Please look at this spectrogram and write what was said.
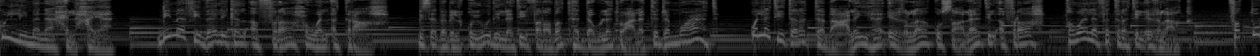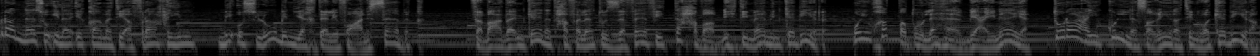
كل مناحي الحياة، بما في ذلك الأفراح والأتراح، بسبب القيود التي فرضتها الدولة على التجمعات، والتي ترتب عليها إغلاق صالات الأفراح طوال فترة الإغلاق، فاضطر الناس إلى إقامة أفراحهم بأسلوب يختلف عن السابق. فبعد إن كانت حفلات الزفاف تحظى باهتمام كبير ويخطط لها بعناية تراعي كل صغيرة وكبيرة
